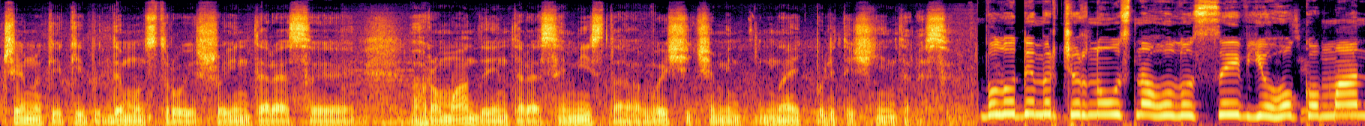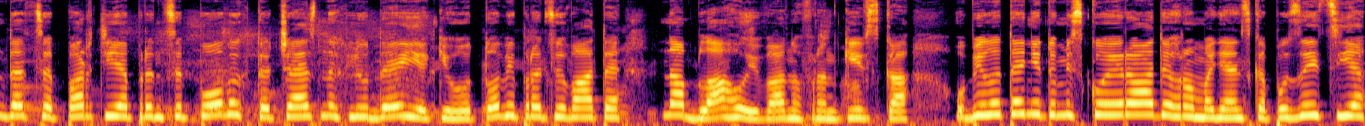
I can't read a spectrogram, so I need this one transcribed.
вчинок, який демонструє, що інтереси громади, інтереси міста вищі, ніж навіть політичні інтереси. Володимир Чорноус наголосив, його команда це партія принципових та чесних людей, які готові працювати на благо Івано-Франківська. У бюлетені до міської ради громадянська позиція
